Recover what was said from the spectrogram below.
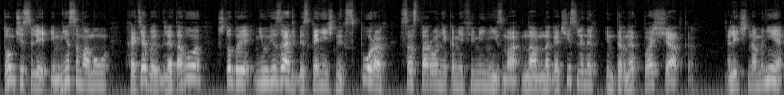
в том числе и мне самому, хотя бы для того, чтобы не увязать в бесконечных спорах со сторонниками феминизма на многочисленных интернет-площадках. Лично мне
